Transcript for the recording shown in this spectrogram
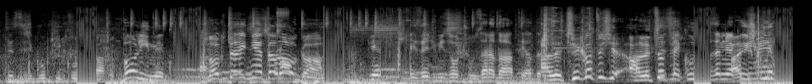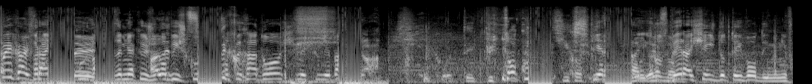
To ty jesteś głupi kurwa. Boli mnie kurwa. No tutaj nie ta noga! Spierdaj, zejdź mi z oczu, zaraz do chaty jadę. Ale czego ty się, ale co Ty se kurwa ze mnie Ale ty mnie kurwa, nie pychaj, fraj, ty. kurwa, ze mnie jakiegoś Ale robisz kurwa pychadło, śmieciu jeba. Co kurwa, cicho, spierdaj, rozbieraj się i do tej wody i mnie w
